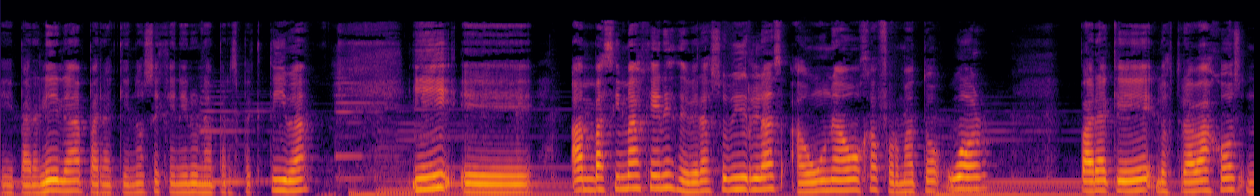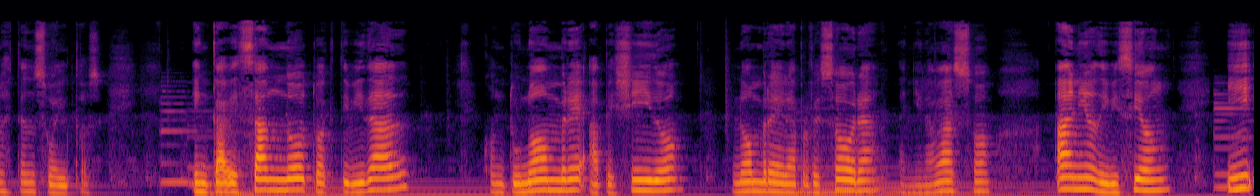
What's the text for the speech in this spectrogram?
eh, paralela para que no se genere una perspectiva. Y ambas imágenes deberás subirlas a una hoja formato Word para que los trabajos no estén sueltos, encabezando tu actividad con tu nombre, apellido, nombre de la profesora, Daniela Basso, año, división y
